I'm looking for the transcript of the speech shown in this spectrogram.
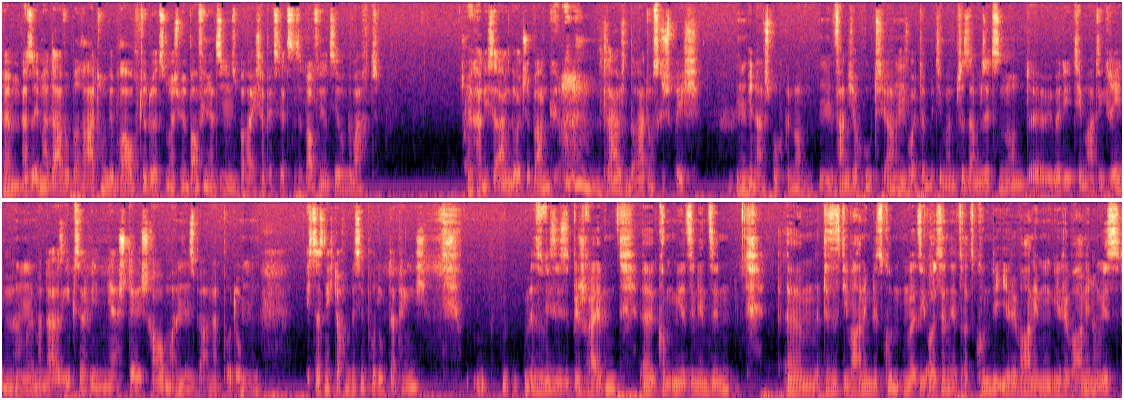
Ähm, also immer da, wo Beratung gebraucht wird, oder zum Beispiel im Baufinanzierungsbereich. Ich habe jetzt letztens eine Baufinanzierung gemacht da kann ich sagen, Deutsche Bank, klar habe ich ein Beratungsgespräch mhm. in Anspruch genommen. Mhm. Fand ich auch gut, ja. Ich mhm. wollte mit jemandem zusammensitzen und äh, über die Thematik reden. Ne? Weil man da also gibt es ja mehr Stellschrauben als jetzt bei anderen Produkten. Ist das nicht doch ein bisschen produktabhängig? So wie Sie es beschreiben, äh, kommt mir jetzt in den Sinn, das ist die Wahrnehmung des Kunden, weil sie äußern jetzt als Kunde ihre Wahrnehmung. Ihre Wahrnehmung ist,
